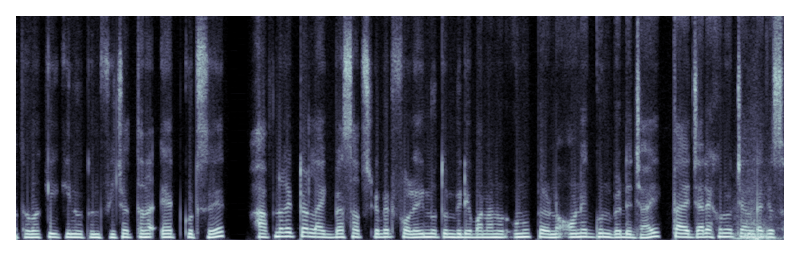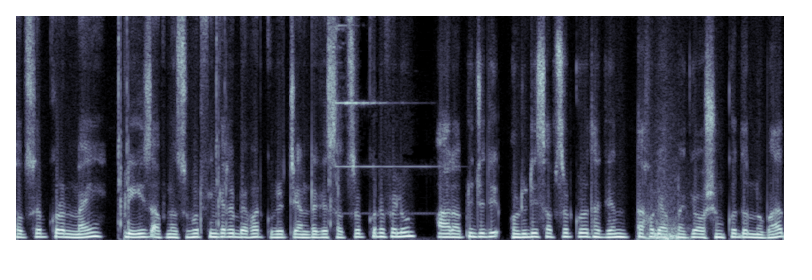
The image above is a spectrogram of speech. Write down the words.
অথবা কি কি নতুন ফিচার তারা অ্যাড করছে, আপনার একটা লাইক বা সাবস্ক্রাইবের ফলে নতুন ভিডিও বানানোর অনুপ্রেরণা অনেক গুণ বেড়ে যায়। তাই যারা এখনও চ্যানেলটাকে সাবস্ক্রাইব করেন নাই প্লিজ আপনার সুপার ফিঙ্গারের ব্যবহার করে চ্যানেলটাকে সাবস্ক্রাইব করে ফেলুন। আর আপনি যদি অলরেডি সাবস্ক্রাইব করে থাকেন, তাহলে আপনাকে অসংখ্য ধন্যবাদ।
